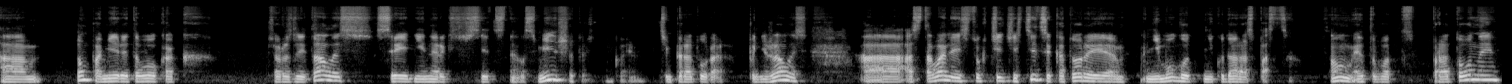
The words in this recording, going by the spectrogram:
А потом, по мере того, как все разлеталось, средняя энергия частиц становилась меньше, то есть, мы говорим, температура понижалась, а оставались только те частицы, которые не могут никуда распасться. В это вот протоны,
